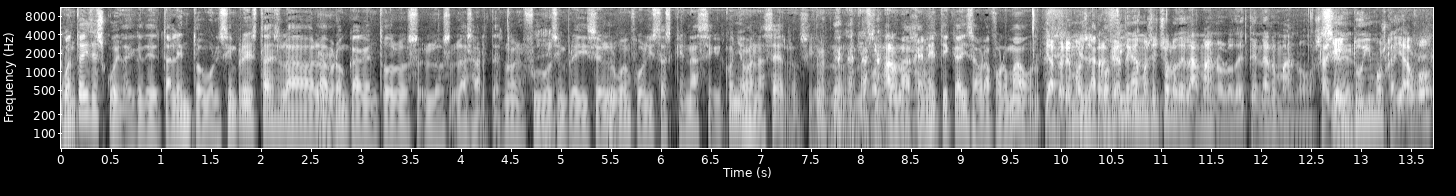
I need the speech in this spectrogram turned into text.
¿Cuánto hay de escuela y de talento? Porque siempre esta es la, la bronca en todas las artes, ¿no? En el fútbol siempre dice el buen futbolista es que nace, ¿qué coño van a hacer? O sea, nacerá formarlo, una ¿no? genética y sabrá formado. ¿no? Ya, pero, hemos, En la pero fíjate que cocina, hemos hecho lo de la mano, lo de tener mano. O sea, Sí. ya intuimos que hay algo.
